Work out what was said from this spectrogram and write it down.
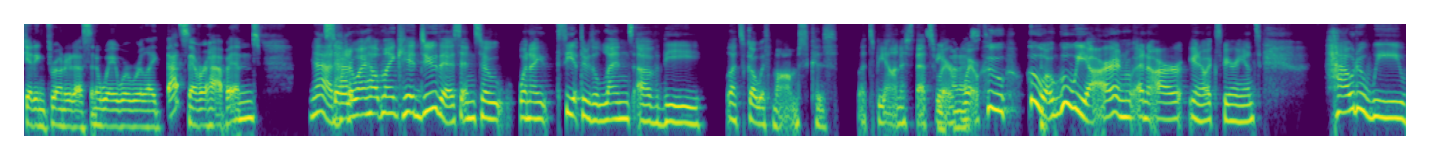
getting thrown at us in a way where we're like that's never happened yeah. So, how do I help my kid do this? And so when I see it through the lens of the let's go with moms, because let's be honest, that's where, honest. where who who uh, who we are and, and our, you know, experience. How do we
